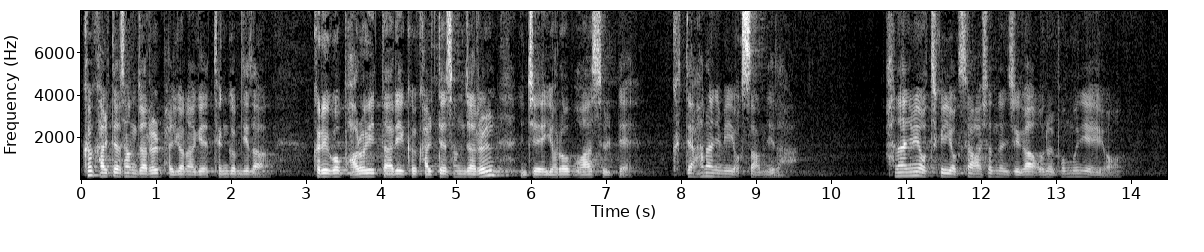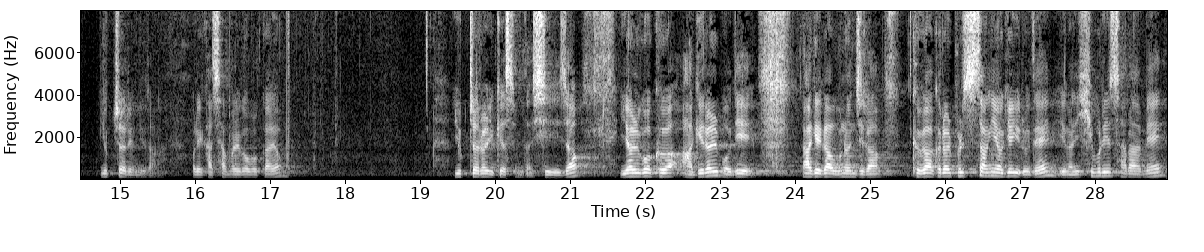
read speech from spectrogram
그 갈대 상자를 발견하게 된 겁니다. 그리고 바로 이 딸이 그 갈대 상자를 이제 열어보았을 때 그때 하나님이 역사합니다. 하나님이 어떻게 역사하셨는지가 오늘 본문이에요. 6절입니다. 우리 같이 한번 읽어볼까요? 6절을 읽겠습니다. 시작. 열고 그 아기를 보니 아기가 우는지라 그가 그를 불쌍히 여겨 이르되 이는 히브리 사람의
